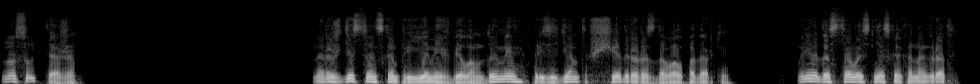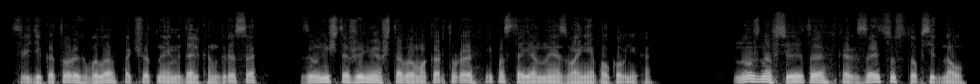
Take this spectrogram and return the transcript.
Но суть та же. На рождественском приеме в Белом доме президент щедро раздавал подарки. Мне досталось несколько наград, среди которых была почетная медаль Конгресса за уничтожение штаба МакАртура и постоянное звание полковника. Нужно все это, как зайцу стоп-сигнал.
